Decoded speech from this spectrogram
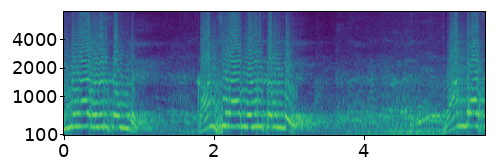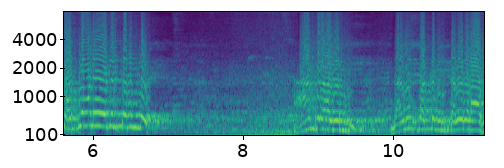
அம்மையார் எதிர்க்கவில்லை. காஞ்சிராம் எதிர்க்கவில்லை. ராம்தாஸ் அத்வானே எதிர்க்கவில்லை ஆந்திராவின் தலித் மக்களின் தலைவராக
